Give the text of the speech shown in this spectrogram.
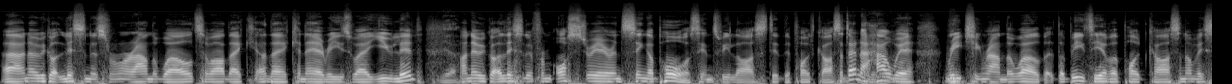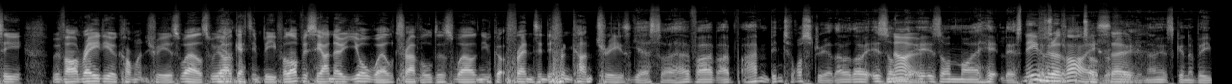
Uh, I know we've got listeners from around the world, so are there, are there Canaries where you live? Yeah. I know we've got a listener from Austria and Singapore since we last did the podcast. I don't know how we're reaching around the world, but the beauty of a podcast, and obviously with our radio commentary as well, so we Yeah. are getting people. Obviously, I know you're well travelled as well, and you've got friends in different countries. Yes, I have. I've, I've, I haven't been to Austria though, although it is on No. the, it is on my hit list. Neither have I, so- you know, it's going to be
